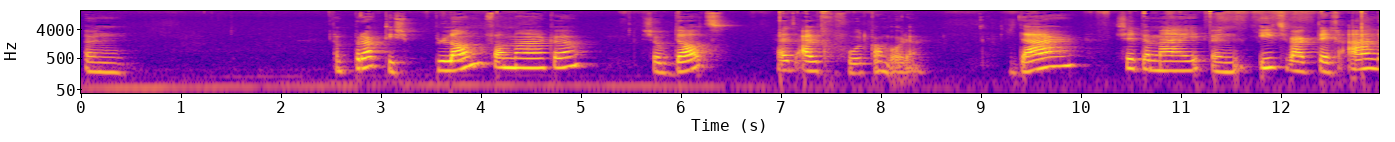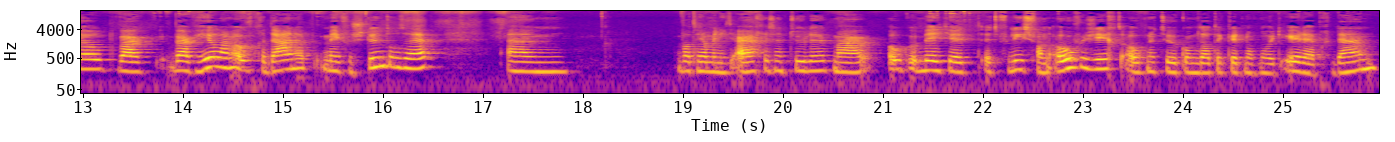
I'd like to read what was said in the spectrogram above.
een, een praktisch plan van maken, zodat het uitgevoerd kan worden. Daar zit bij mij een iets waar ik tegenaan loop, waar ik, waar ik heel lang over gedaan heb, mee verstunteld heb. Ehm, wat helemaal niet erg is natuurlijk, maar ook een beetje het, verlies van overzicht. Ook natuurlijk omdat ik het nog nooit eerder heb gedaan.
